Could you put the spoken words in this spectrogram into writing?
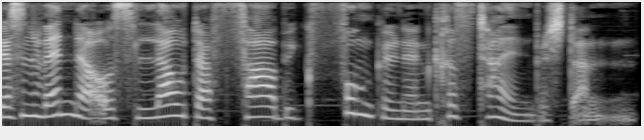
dessen Wände aus lauter farbig funkelnden Kristallen bestanden.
